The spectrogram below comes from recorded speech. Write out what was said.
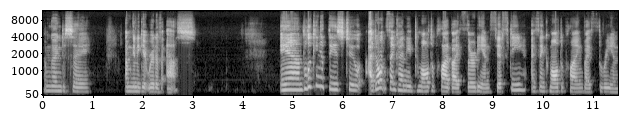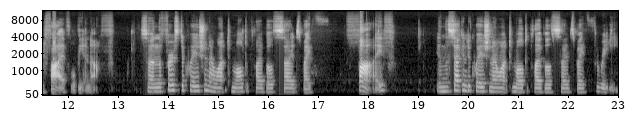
I'm going to say I'm going to get rid of s. And looking at these two, I don't think I need to multiply by 30 and 50. I think multiplying by 3 and 5 will be enough. So in the first equation, I want to multiply both sides by 5. In the second equation, I want to multiply both sides by 3.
